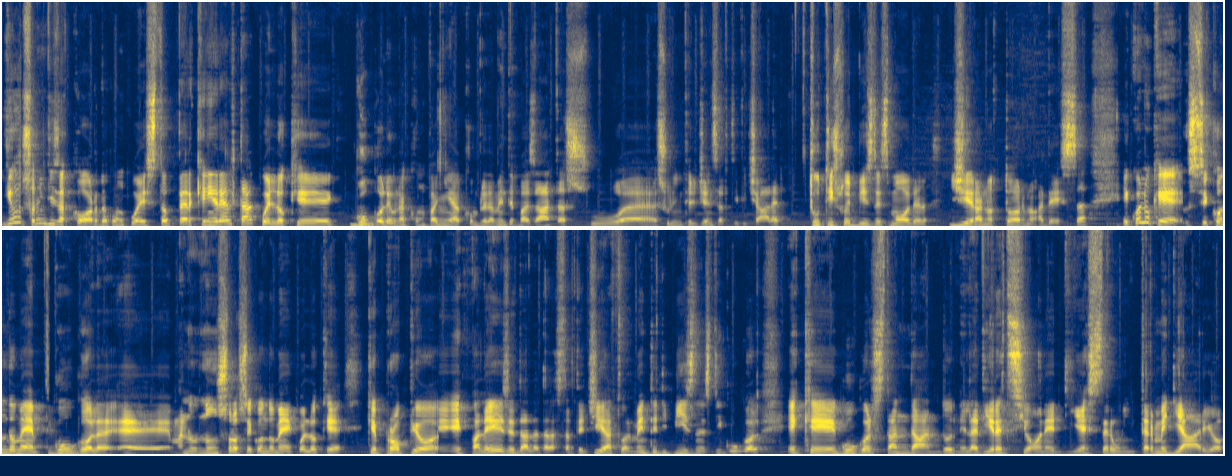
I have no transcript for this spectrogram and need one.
Io sono in disaccordo con questo perché in realtà quello che Google è una compagnia completamente basata su, eh, sull'intelligenza artificiale, tutti i suoi business model girano attorno ad essa e quello che secondo me Google, è, ma no, non solo secondo me, quello che, che proprio è palese dalla, dalla strategia attualmente di business di Google è che Google sta andando nella direzione di essere un intermediario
